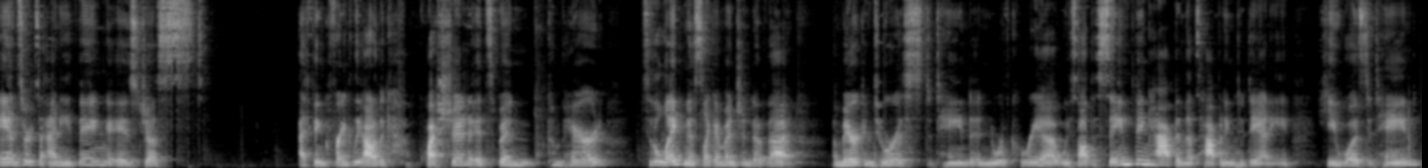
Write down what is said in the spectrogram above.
answer to anything, is just I think frankly out of the question. It's been compared to the likeness, like I mentioned, of that American tourist detained in North Korea. We saw the same thing happen that's happening to Danny. He was detained,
